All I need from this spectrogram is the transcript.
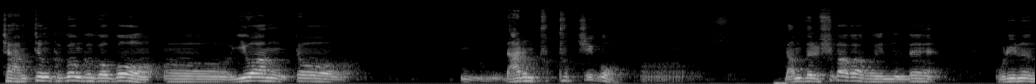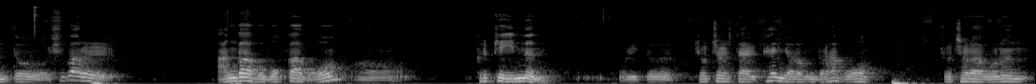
자, 아무튼 그건 그거고 어, 이왕 또 음, 나름 푹푹 찌고 어, 남들 휴가 가고 있는데 우리는 또 휴가를 안 가고 못 가고 어, 그렇게 있는 우리 또 조철 스타일 팬 여러분들하고 조철하고는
